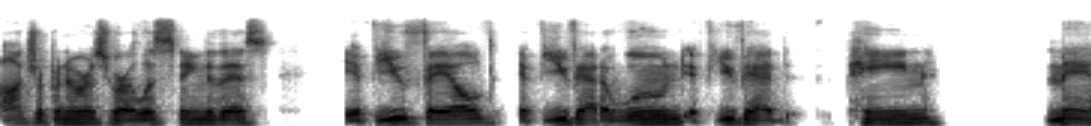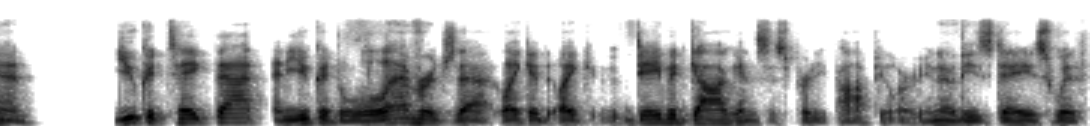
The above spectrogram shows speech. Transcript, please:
entrepreneurs who are listening to this, if you failed, if you've had a wound, if you've had pain, man, you could take that and you could leverage that. Like it, like David Goggins is pretty popular, you know, these days with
